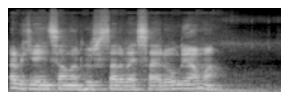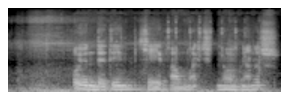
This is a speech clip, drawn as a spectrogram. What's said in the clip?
Tabii ki de insanların hırsları vesaire oluyor ama oyun dediğin keyif almak için oynanır.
